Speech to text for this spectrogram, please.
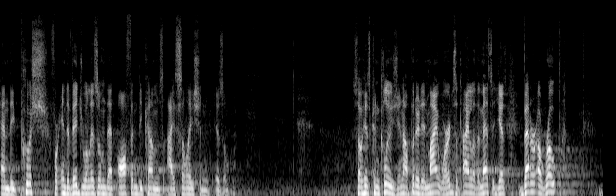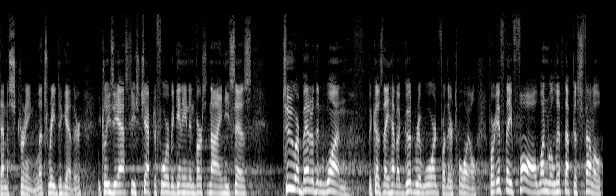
and the push for individualism that often becomes isolationism. So, his conclusion, I'll put it in my words, the title of the message is Better a Rope than a string. Let's read together. Ecclesiastes chapter 4, beginning in verse 9, he says, Two are better than one because they have a good reward for their toil. For if they fall, one will lift up his fellow.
